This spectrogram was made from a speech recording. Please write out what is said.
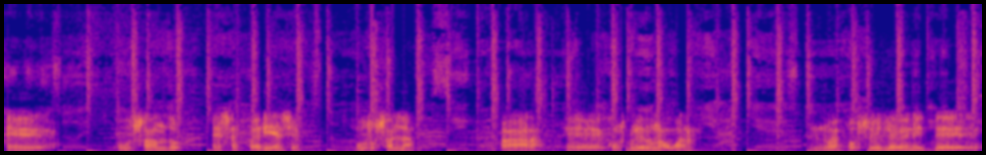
eh, usando esa experiencia usarla para eh, construir una buena no es posible venir de,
